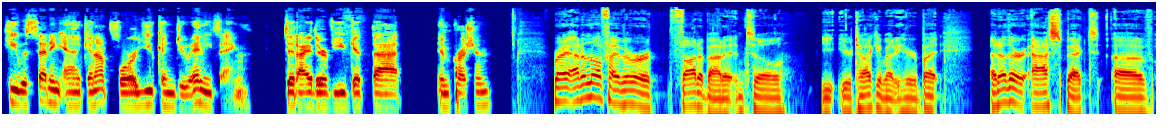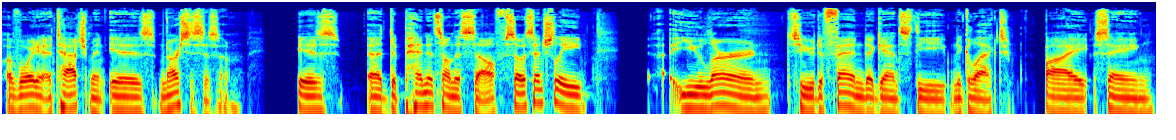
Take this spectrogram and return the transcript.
he was setting Anakin up for you can do anything. Did either of you get that impression? Right. I don't know if I've ever thought about it until you're talking about it here, but another aspect of avoidant attachment is narcissism, is a dependence on the self. So essentially, you learn to defend against the neglect by saying,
